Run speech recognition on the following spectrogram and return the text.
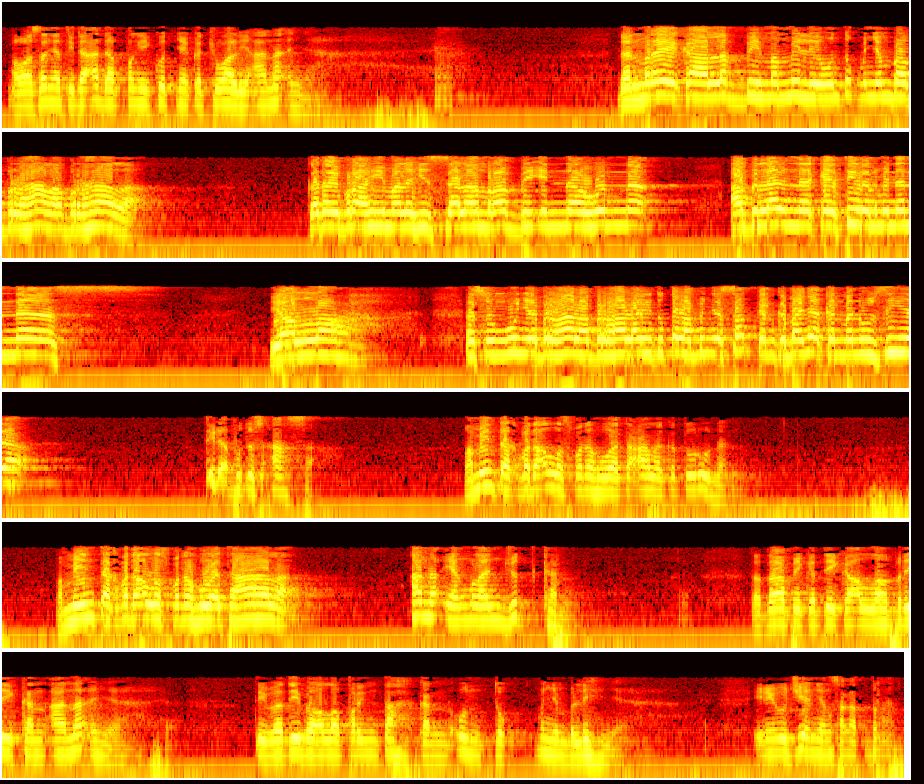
bahwasanya tidak ada pengikutnya kecuali anaknya. Dan mereka lebih memilih untuk menyembah berhala-berhala. Kata Ibrahim alaihi salam rabbi innahunna adlalna kathiran minan nas. Ya Allah sesungguhnya berhala-berhala itu telah menyesatkan kebanyakan manusia. Tidak putus asa. Meminta kepada Allah Subhanahu wa taala keturunan. Meminta kepada Allah Subhanahu wa taala anak yang melanjutkan. Tetapi ketika Allah berikan anaknya tiba-tiba Allah perintahkan untuk menyembelihnya ini ujian yang sangat berat.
